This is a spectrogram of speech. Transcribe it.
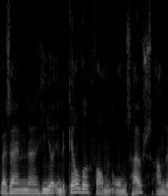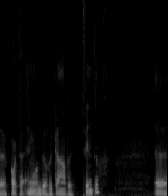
Wij zijn eh, hier in de kelder van ons huis aan de Korte Engelenburgerkade 20. Uh,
